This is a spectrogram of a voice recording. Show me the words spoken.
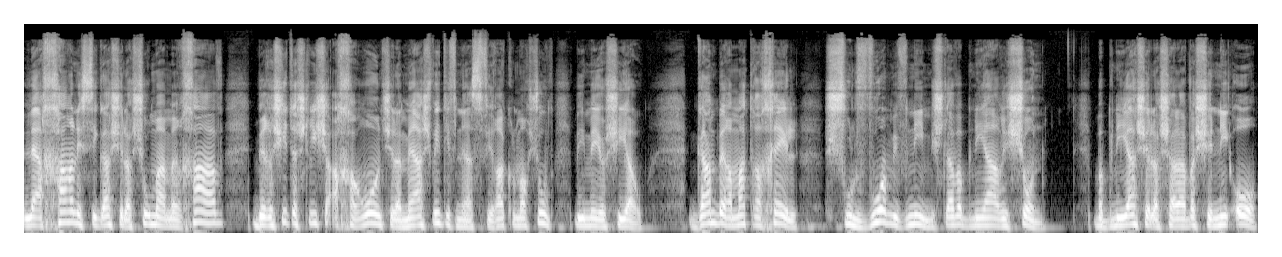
לאחר הנסיגה של אשור מהמרחב בראשית השליש האחרון של המאה השביעית לפני הספירה, כלומר שוב בימי יאשיהו. גם ברמת רחל שולבו המבנים משלב הבנייה הראשון בבנייה של השלב השני או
